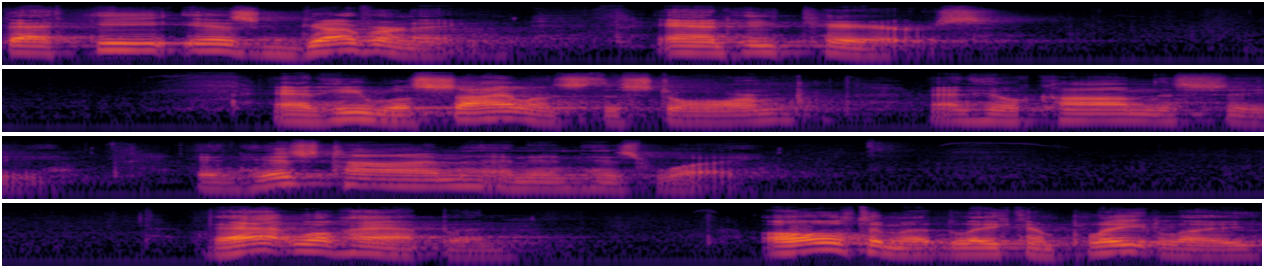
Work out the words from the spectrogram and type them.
that He is governing and He cares. And He will silence the storm and He'll calm the sea in His time and in His way. That will happen ultimately, completely,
